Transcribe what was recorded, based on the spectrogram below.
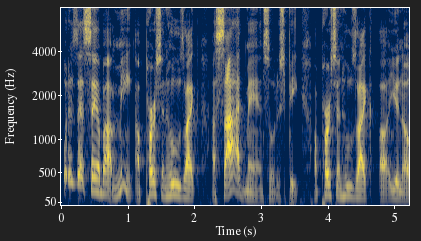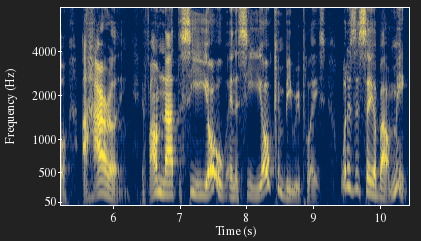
what does that say about me? A person who's like a side man, so to speak, a person who's like, uh, you know, a hireling. If I'm not the CEO and the CEO can be replaced, what does it say about me?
